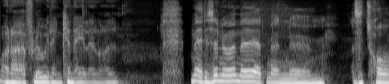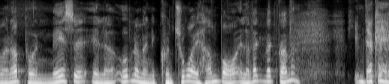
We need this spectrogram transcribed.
og der er flow i den kanal allerede. Men er det så noget med, at man, øh, altså tropper man op på en messe, eller åbner man et kontor i Hamburg, eller hvad, hvad gør man? Jamen, der kan,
